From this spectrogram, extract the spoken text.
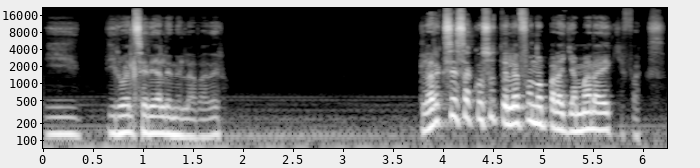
Y tiró el cereal en el lavadero. Clark se sacó su teléfono para llamar a Equifax,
